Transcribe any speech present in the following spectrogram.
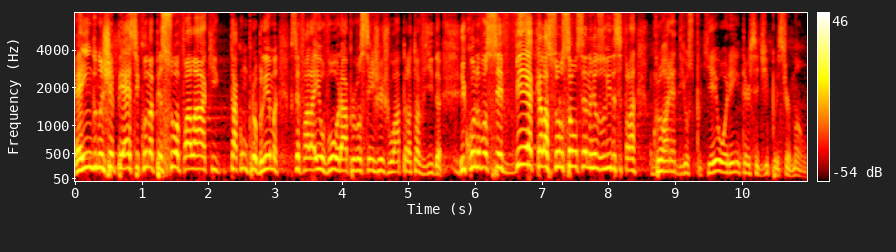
É indo no GPS, quando a pessoa falar que está com um problema, você fala: eu vou orar por você e jejuar pela tua vida. E quando você vê aquela solução sendo resolvida, você fala: glória a Deus, porque eu orei e intercedi por esse irmão.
